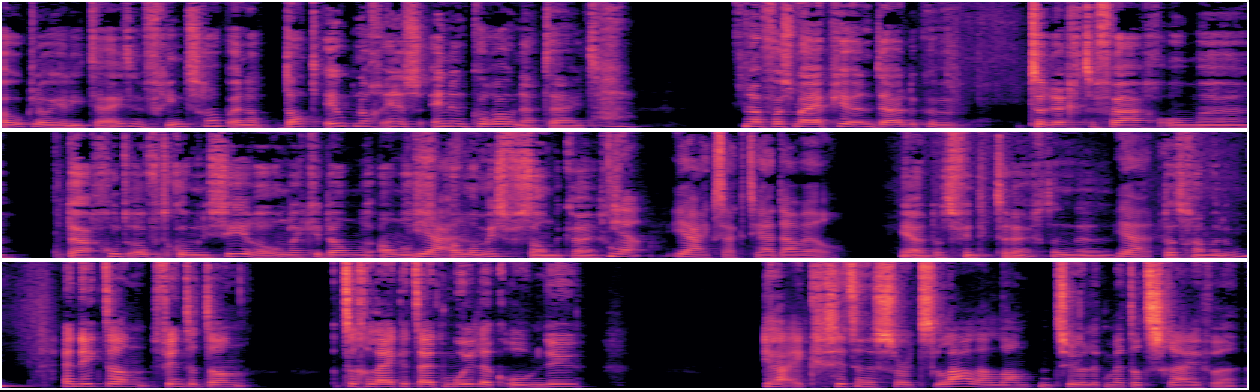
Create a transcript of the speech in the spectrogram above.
ook loyaliteit en vriendschap. En dat, dat ook nog eens in een coronatijd. Nou, volgens mij heb je een duidelijke terechte vraag om eh, daar goed over te communiceren. Omdat je dan anders Ja. allemaal misverstanden krijgt. Ja. ja, exact, ja, dat wel. Ja, dat vind ik terecht. En eh, Ja. dat gaan we doen. En ik dan vind het dan tegelijkertijd moeilijk om nu. Ja, ik zit in een soort lala-land natuurlijk met dat schrijven.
